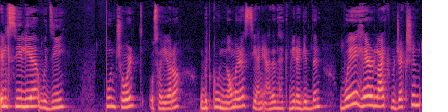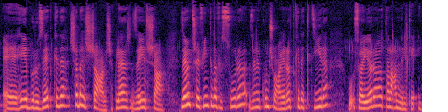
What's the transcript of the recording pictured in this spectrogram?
ال cilia ودي بتكون شورت قصيرة وبتكون numerous يعني أعدادها كبيرة جدا. و hair-like projection هي بروزات كده شبه الشعر شكلها زي الشعر. زي ما أنتم شايفين كده في الصورة زي ما يكون شعيرات كده كتيرة وقصيرة طالعة من الكائن.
